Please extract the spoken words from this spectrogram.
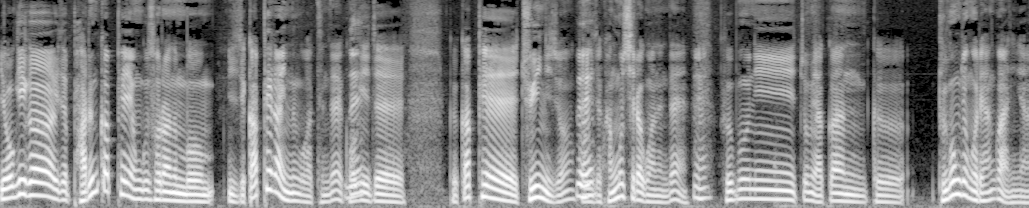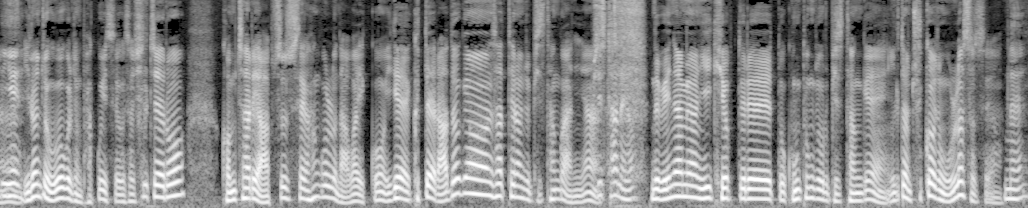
여기가 이제 바른 카페 연구소라는 뭐 이제 카페가 있는 것 같은데 거기 네. 이제 그 카페 주인이죠. 네. 이제 강모 씨라고 하는데 네. 그분이 좀 약간 그 불공정 거래한 거 아니냐 예. 이런 좀 의혹을 좀 받고 있어요. 그래서 실제로 검찰이 압수수색 한 걸로 나와 있고 이게 그때 라더견 사태랑 좀 비슷한 거 아니냐. 비슷하네요. 근데 왜냐하면 이 기업들의 또 공통적으로 비슷한 게 일단 주가가 좀 올랐었어요. 네.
